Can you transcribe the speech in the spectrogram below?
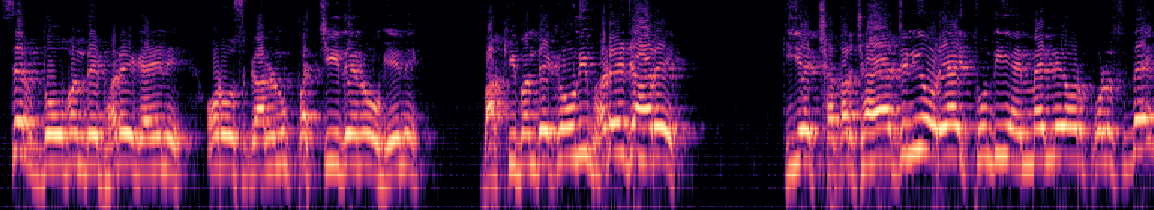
ਸਿਰਫ ਦੋ ਬੰਦੇ ਫੜੇ ਗਏ ਨੇ ਔਰ ਉਸ ਗੱਲ ਨੂੰ 25 ਦਿਨ ਹੋ ਗਏ ਨੇ। ਬਾਕੀ ਬੰਦੇ ਕਿਉਂ ਨਹੀਂ ਫੜੇ ਜਾ ਰਹੇ? ਕੀ ਇਹ ਛਤਰ ਛਾਇਆ 'ਚ ਨਹੀਂ ਹੋ ਰਿਹਾ ਇੱਥੋਂ ਦੀ ਐਮਐਲਏ ਔਰ ਪੁਲਿਸ ਦੇ?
